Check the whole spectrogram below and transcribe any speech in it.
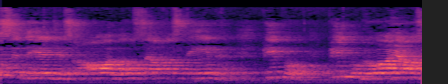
we sit here just all low self-esteem and people, people go out here. I was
